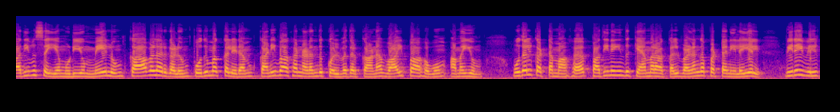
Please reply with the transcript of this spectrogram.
பதிவு செய்ய முடியும். மேலும் காவலர்களும் பொதுமக்களிடம் கனிவாக நடந்து கொள்வதற்கான வாய்ப்பாகவும் அமையும். முதல் கட்டமாக பதினைந்து கேமராக்கள் வழங்கப்பட்ட நிலையில் விரைவில்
